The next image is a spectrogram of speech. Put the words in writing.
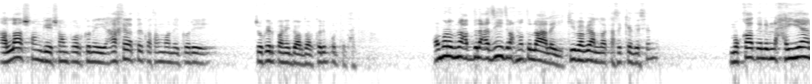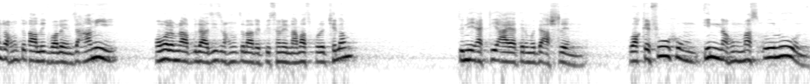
আল্লাহর সঙ্গে সম্পর্ক নেই, আখেরাতের কথা মনে করে চোখের পানি দর দর করে পড়তে থাকা অমর আব্দুল আজিজ রহমতুল্লাহ আলাই কীভাবে আল্লাহর কাছে কেঁদেছেন? মোকাত হাইয়ান রহমতুল্লাহ আলী বলেন যে আমি ওমর ইবন আব্দুল আজিজ রহমতুল্লাহ আলীর পিছনে নামাজ পড়েছিলাম। তিনি একটি আয়াতের মধ্যে আসলেন, ওয়াকেফুহুম ইন্নাহুম মাসউলুন।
